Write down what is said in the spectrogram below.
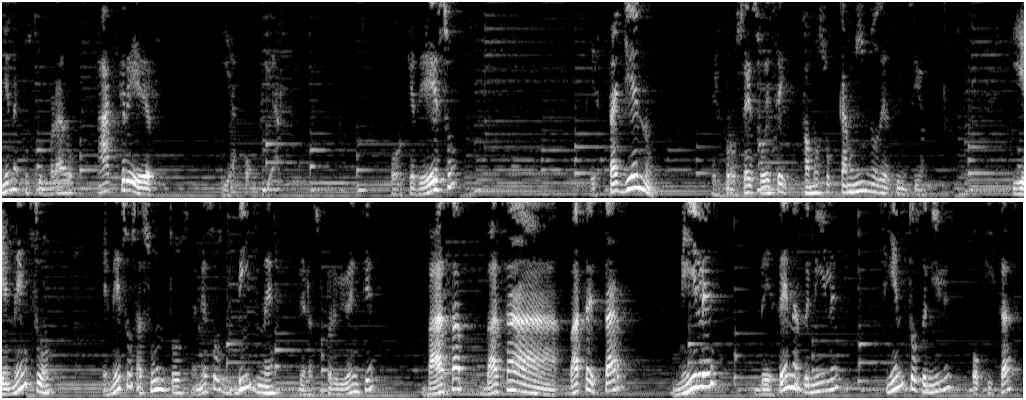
bien acostumbrado a creer y a confiar porque de eso está lleno el proceso, ese famoso camino de ascensión. Y en eso, en esos asuntos, en esos business de la supervivencia, vas a, vas a, vas a estar miles, decenas de miles, cientos de miles o quizás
